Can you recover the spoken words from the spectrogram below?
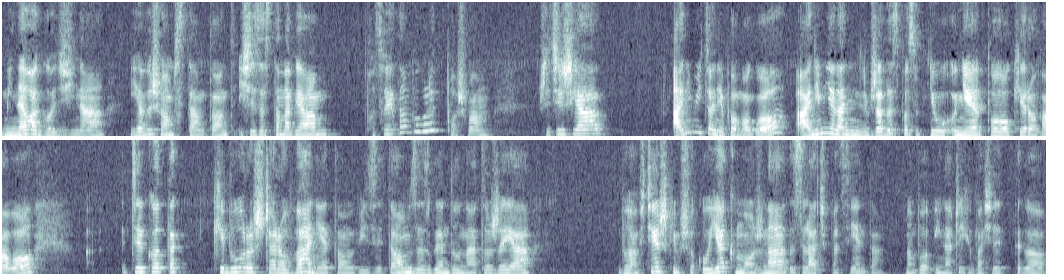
minęła godzina, ja wyszłam stamtąd i się zastanawiałam, po co ja tam w ogóle poszłam. Przecież ja ani mi to nie pomogło, ani mnie na, w żaden sposób nie, nie pokierowało, tylko takie było rozczarowanie tą wizytą ze względu na to, że ja byłam w ciężkim szoku, jak można zlać pacjenta. No bo inaczej chyba się tego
